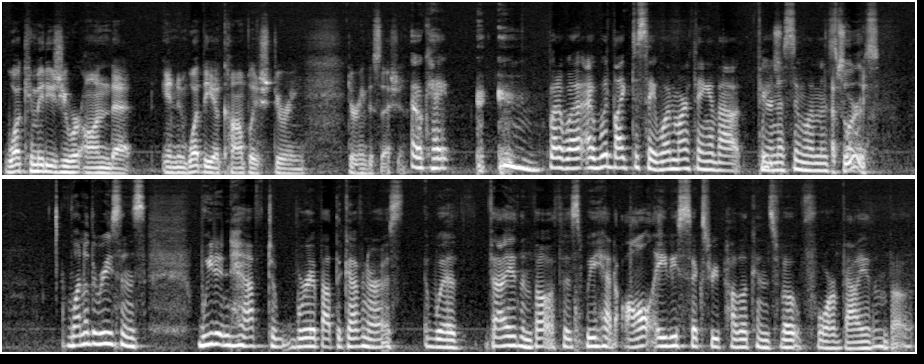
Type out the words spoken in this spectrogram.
what committees you were on that and what they accomplished during during the session. Okay. but I would like to say one more thing about fairness in women's Absolutely. sports. One of the reasons we didn't have to worry about the governor is, with value them both is we had all 86 Republicans vote for value them both.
